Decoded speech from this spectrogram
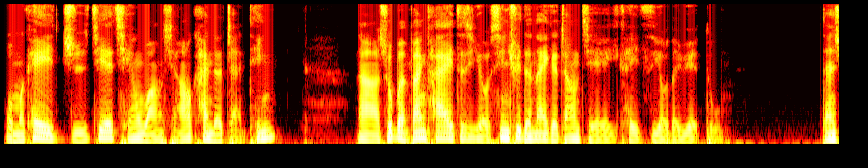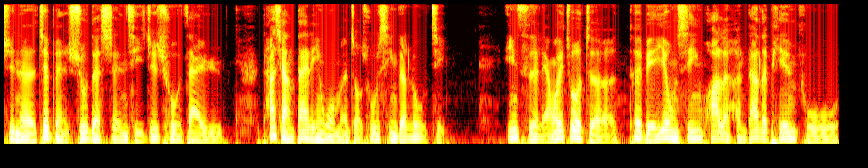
我们可以直接前往想要看的展厅。那书本翻开自己有兴趣的那一个章节，可以自由的阅读。但是呢，这本书的神奇之处在于，他想带领我们走出新的路径。因此，两位作者特别用心，花了很大的篇幅，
